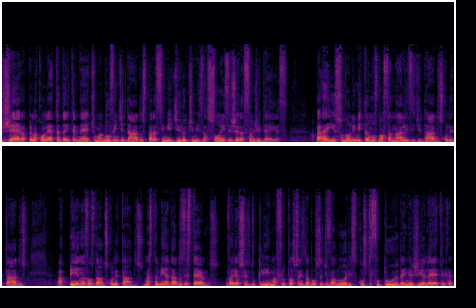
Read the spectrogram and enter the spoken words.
gera pela coleta da internet uma nuvem de dados para se medir otimizações e geração de ideias. Para isso, não limitamos nossa análise de dados coletados apenas aos dados coletados, mas também a dados externos, variações do clima, flutuações da bolsa de valores, custo futuro da energia elétrica.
